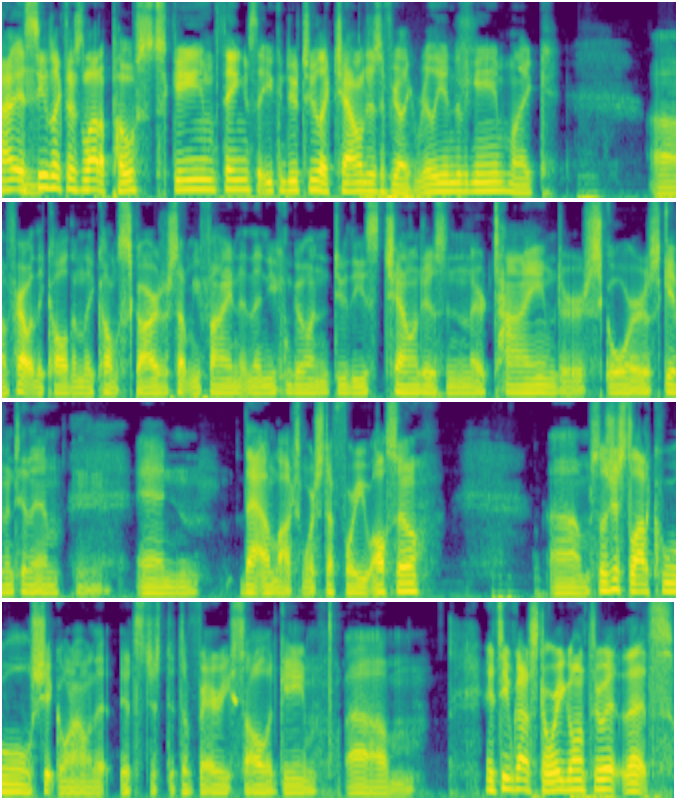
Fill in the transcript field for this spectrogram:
Uh, it Mm. seems like there's a lot of post game things that you can do too, like challenges if you're like really into the game. Like, uh, I forgot what they call them. They call them scars or something you find, and then you can go and do these challenges, and they're timed or scores given to them, Mhm. and that unlocks more stuff for you also. Um, so there's just a lot of cool shit going on with it. It's just it's a very solid game. Um, it's even got a story going through it that's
